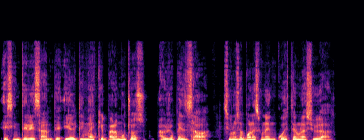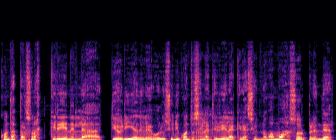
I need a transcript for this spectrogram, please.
Es interesante. Y el tema es que para muchos, a ver, yo pensaba, si uno se pone a hacer una encuesta en una ciudad, ¿cuántas personas creen en la teoría de la evolución y cuántos en la teoría de la creación? Nos vamos a sorprender.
